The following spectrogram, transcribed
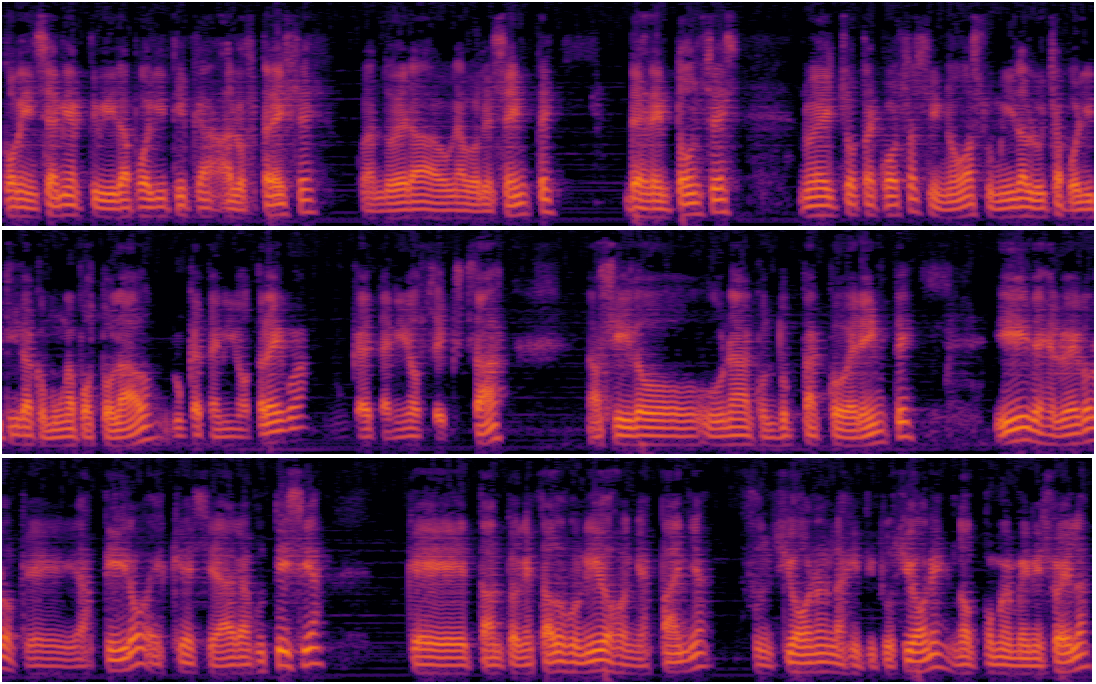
comencé mi actividad política a los 13, cuando era un adolescente. Desde entonces no he hecho otra cosa sino asumir la lucha política como un apostolado. Nunca he tenido tregua, nunca he tenido zigzag. Ha sido una conducta coherente y desde luego lo que aspiro es que se haga justicia, que tanto en Estados Unidos o en España funcionan las instituciones, no como en Venezuela,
